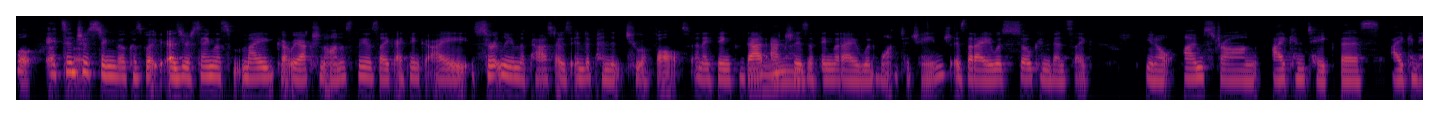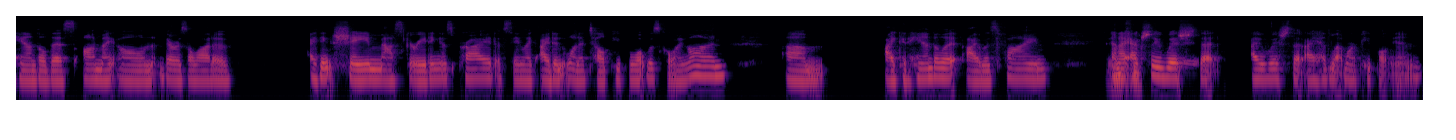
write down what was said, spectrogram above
Well, it's uh, interesting though, because but as you're saying this, my gut reaction, honestly, is like I think I certainly in the past I was independent to a fault, and I think that mm. actually is a thing that I would want to change. Is that I was so convinced, like, you know, I'm strong. I can take this. I can handle this on my own. There was a lot of I think shame masquerading as pride of saying like I didn't want to tell people what was going on. Um, I could handle it. I was fine. And I actually wish that I wish that I had let more people in.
